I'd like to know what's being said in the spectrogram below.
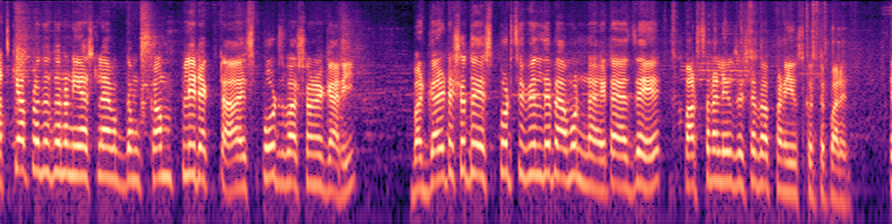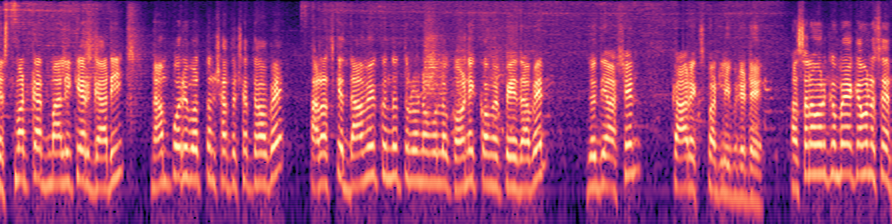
আজকে আপনাদের জন্য নিয়ে আসলাম একদম কমপ্লিট একটা স্পোর্টস ভার্সনের গাড়ি বাট গাড়িটা শুধু স্পোর্টস ফিল দেবে এমন না এটা অ্যাজ এ পার্সোনাল ইউজ হিসেবে আপনারা ইউজ করতে পারেন। স্মার্ট কার্ড মালিকের গাড়ি নাম পরিবর্তন সাথে সাথে হবে আর আজকে দামে কিন্তু তুলনামূলক অনেক কমে পেয়ে যাবেন যদি আসেন কার এক্সপার্ট লিমিটেডে আসসালামু আলাইকুম ভাইয়া কেমন আছেন?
